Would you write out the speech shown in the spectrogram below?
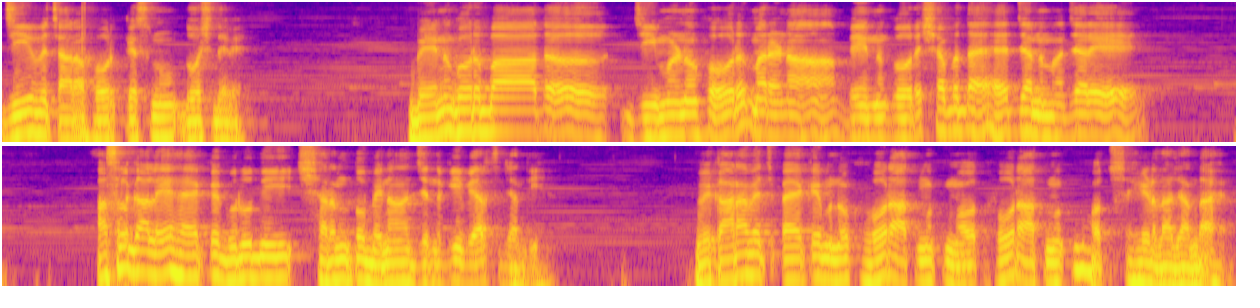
ਜੀਵ ਵਿਚਾਰਾ ਹੋਰ ਕਿਸ ਨੂੰ ਦੋਸ਼ ਦੇਵੇ? ਬੇਨ ਗੁਰ ਬਾਦ ਜੀਵਨ ਹੋਰ ਮਰਣਾ ਬੇਨ ਗੁਰ ਸ਼ਬਦ ਹੈ ਜਨਮ ਜਰੇ। ਅਸਲ ਗੱਲ ਇਹ ਹੈ ਕਿ ਗੁਰੂ ਦੀ ਸ਼ਰਨ ਤੋਂ ਬਿਨਾ ਜ਼ਿੰਦਗੀ ਵਿਅਰਥ ਜਾਂਦੀ ਹੈ। ਵਿਕਾਰਾਂ ਵਿੱਚ ਪੈ ਕੇ ਮਨੁੱਖ ਹੋਰ ਆਤਮਿਕ ਮੌਤ, ਹੋਰ ਆਤਮਿਕ ਮੌਤ ਸਹਿੜਦਾ ਜਾਂਦਾ ਹੈ।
